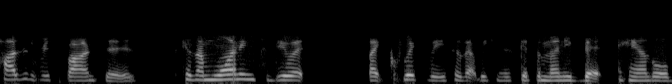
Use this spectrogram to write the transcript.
positive responses because I'm wanting to do it like quickly so that we can just get the money bit handled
